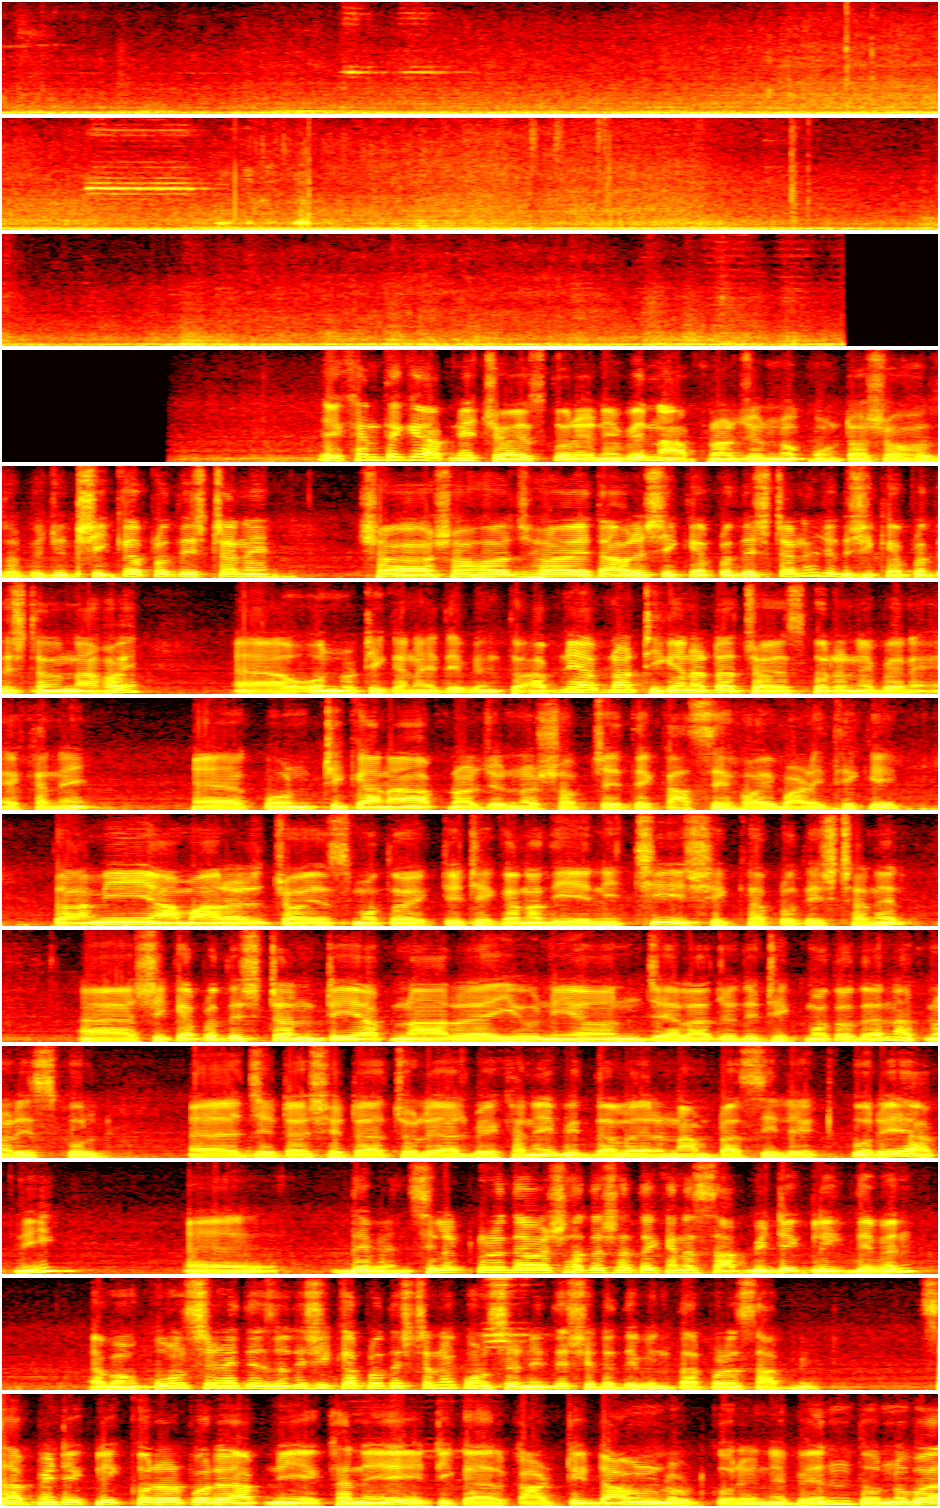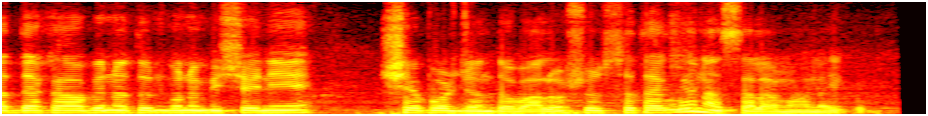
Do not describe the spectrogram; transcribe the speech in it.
এখান থেকে আপনি চয়েস করে নেবেন আপনার জন্য কোনটা সহজ হবে। যদি শিক্ষা প্রতিষ্ঠানে সহজ হয়, তাহলে শিক্ষা প্রতিষ্ঠানে, যদি শিক্ষা প্রতিষ্ঠানে না হয় অন্য ঠিকানায় দেবেন। তো আপনি আপনার ঠিকানাটা চয়েস করে নেবেন এখানে কোন ঠিকানা আপনার জন্য সবচাইতে কাছে হয় বাড়ি থেকে। তো আমি আমার চয়েস মতো একটি ঠিকানা দিয়ে নিচ্ছি শিক্ষা প্রতিষ্ঠানের। শিক্ষা প্রতিষ্ঠানটি আপনার ইউনিয়ন, জেলা যদি ঠিকমতো দেন, আপনার স্কুল যেটা সেটা চলে আসবে এখানে। বিদ্যালয়ের নামটা সিলেক্ট করে আপনি দেবেন। সিলেক্ট করে দেওয়ার সাথে সাথে এখানে সাবমিটে ক্লিক দেবেন এবং কোন শ্রেণীতে যদি শিক্ষা প্রতিষ্ঠানে কোন শ্রেণীতে সেটা দেবেন। তারপরে সাবমিট সাবমিটে ক্লিক করার পরে আপনি এখানে এই টিকার কার্ডটি ডাউনলোড করে নেবেন। ধন্যবাদ। দেখা হবে নতুন কোনো বিষয় নিয়ে। সে পর্যন্ত ভালো, সুস্থ থাকবেন। আসসালামু আলাইকুম।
